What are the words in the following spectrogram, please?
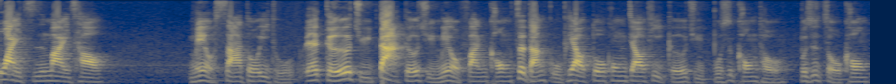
外资卖超，没有杀多意图，格局大格局没有翻空，这档股票多空交替格局不是空头，不是走空，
